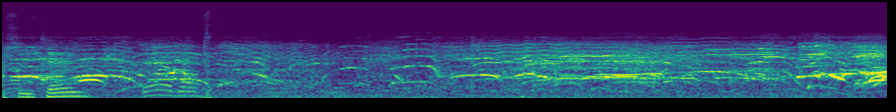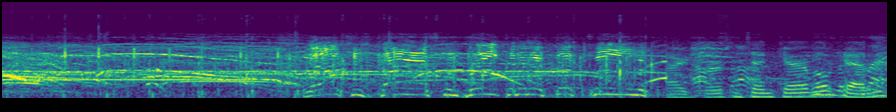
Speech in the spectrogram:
First and ten. Terrible. Welch's pass complete to number 15. All right, first and ten, Caravel Academy.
